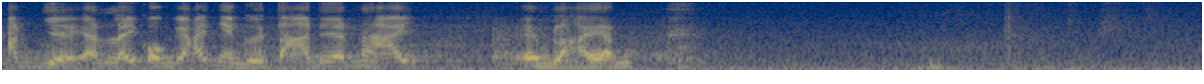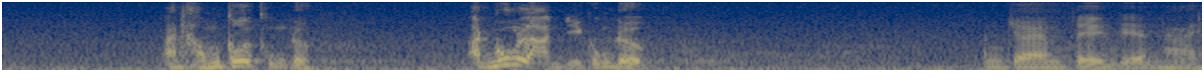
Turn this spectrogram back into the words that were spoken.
Anh về anh lấy con gái nhà người ta đi anh hai. Em lại anh. Anh không cưới cũng được. Anh muốn làm gì cũng được. Anh cho em tiền đi anh hai.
